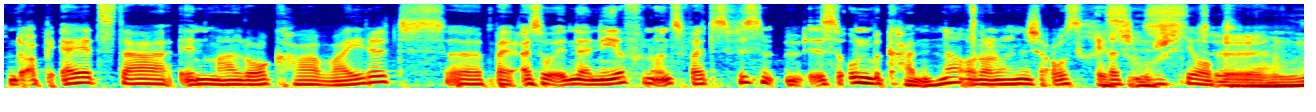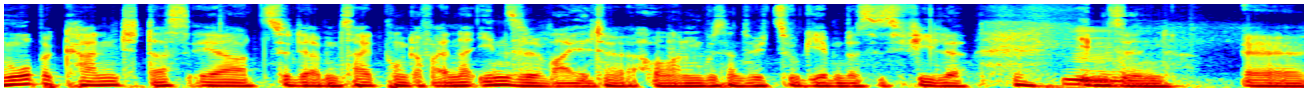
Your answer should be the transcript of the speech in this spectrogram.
Und ob er jetzt da in Mallorca weilt, äh, bei, also in der Nähe von uns, weil das wissen, ist unbekannt ne, oder noch nicht Es ist ausrecherchiert. äh, nur bekannt, dass er zu dem Zeitpunkt auf einer Insel weilte. Aber man muss natürlich zugeben, dass es viele Inseln äh,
